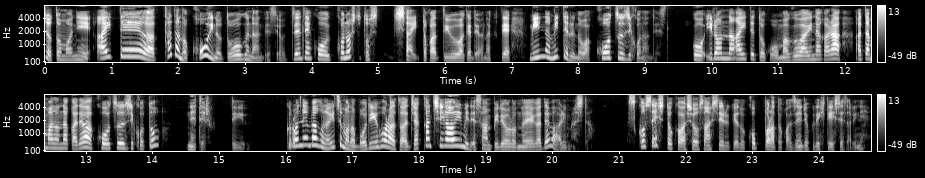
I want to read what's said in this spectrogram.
女ともに相手はただの行為の道具なんですよ。全然こう、この人としたいとかっていうわけではなくて、みんな見てるのは交通事故なんです。こういろんな相手とこうまぐわいながら頭の中では交通事故と寝てるっていう。クロネンバグのいつものボディーホラーとは若干違う意味で賛否両論の映画ではありました。スコセッシとかは称賛してるけど、コッポラとかは全力で否定してたりね。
